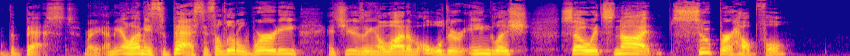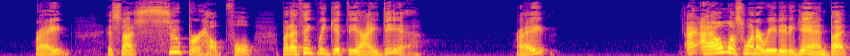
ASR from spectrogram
the best, right? I mean, oh, I mean, it's the best. It's a little wordy. It's using a lot of older English. So it's not super helpful, right? It's not super helpful, but I think we get the idea, right? I, I almost want to read it again, but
